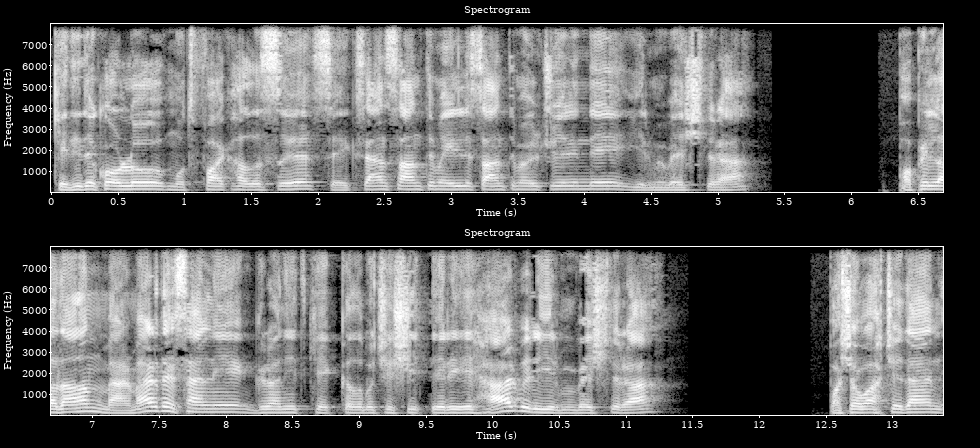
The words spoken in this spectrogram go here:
Kedi dekorlu mutfak halısı 80 santim 50 santim ölçülerinde 25 lira. Papilla'dan mermer desenli granit kek kalıbı çeşitleri her biri 25 lira. Paşa Bahçe'den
